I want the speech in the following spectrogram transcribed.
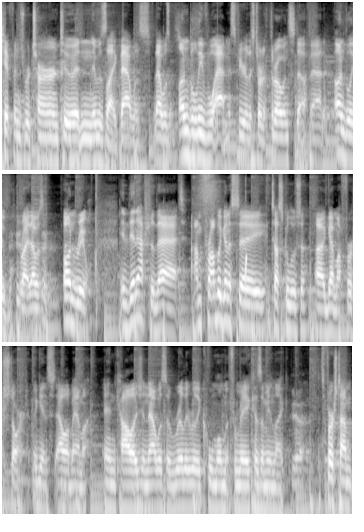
Kiffin's return to it, and it was like that was that was unbelievable atmosphere. They started throwing stuff at it, unbelievable, right? That was unreal. And then after that, I'm probably gonna say Tuscaloosa. I got my first start against Alabama in college, and that was a really, really cool moment for me because I mean, like, Yeah. it's the first time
